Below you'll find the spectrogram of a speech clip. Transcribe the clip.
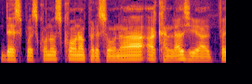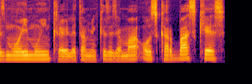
Después conozco a una persona acá en la ciudad, pues muy, muy increíble también, que se llama Oscar Vázquez.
